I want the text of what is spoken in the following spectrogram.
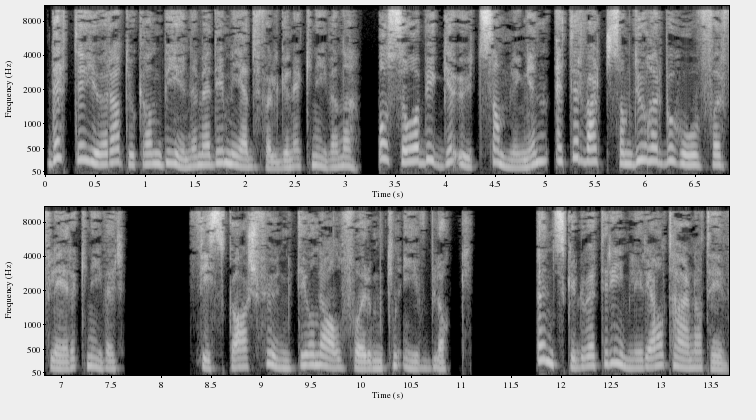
Dette gjør at du kan begynne med de medfølgende knivene, og så bygge ut samlingen etter hvert som du har behov for flere kniver. Fiskars funktionalform knivblokk Ønsker du et rimeligere alternativ,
